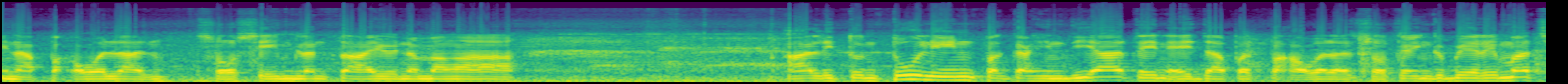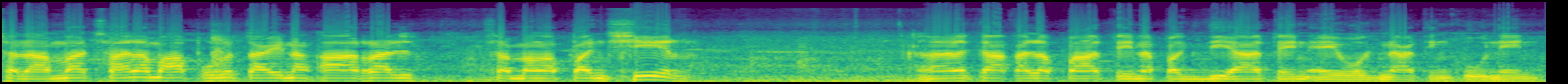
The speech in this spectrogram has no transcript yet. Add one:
pinapakawalan. So, same lang tayo ng mga alituntunin. Pagka hindi atin, ay dapat pakawalan. So, thank you very much. Salamat. Sana makapulot tayo ng aral sa mga panshare na nagkakalapati na pag di atin ay wag nating kunin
